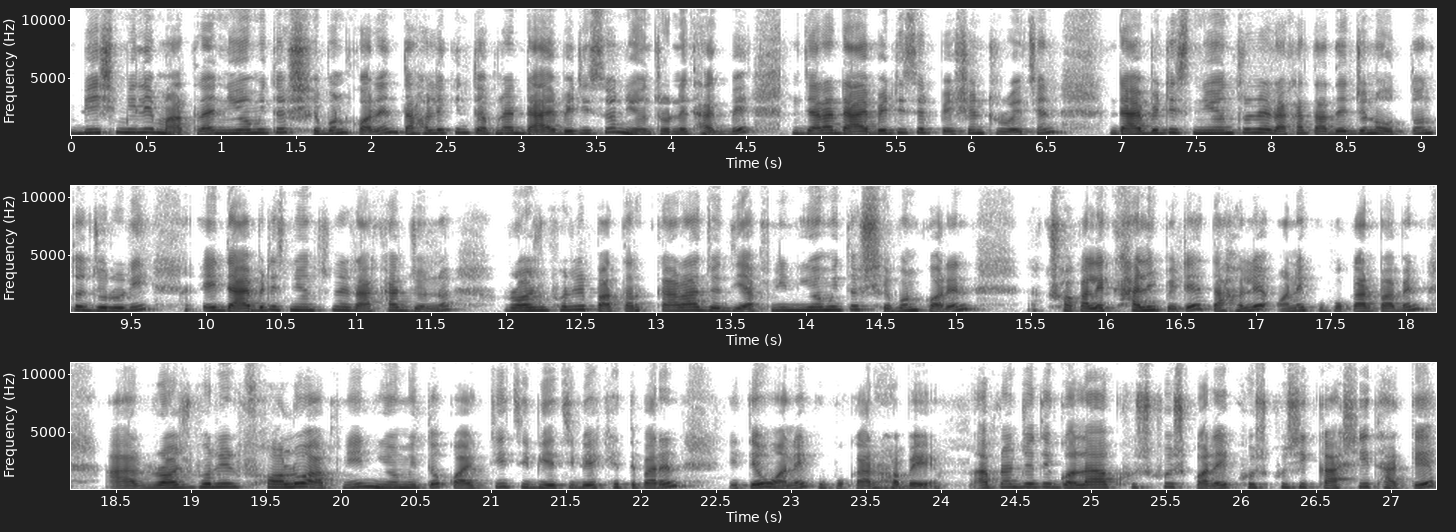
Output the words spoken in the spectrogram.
বিশ মিলি মাত্রায় নিয়মিত সেবন করেন, তাহলে কিন্তু আপনার ডায়াবেটিসও নিয়ন্ত্রণে থাকবে। যারা ডায়াবেটিসের পেশেন্ট রয়েছেন, ডায়াবেটিস নিয়ন্ত্রণে রাখা তাদের জন্য অত্যন্ত জরুরি। এই ডায়াবেটিস নিয়ন্ত্রণে রাখার জন্য রসভরির পাতার কাড়া যদি আপনি নিয়মিত সেবন করেন, সকালে খালি পেটে, তাহলে অনেক উপকার পাবেন। আর রসভরির ফলও আপনি নিয়মিত কয়েকটি চিবিয়ে চিবিয়ে খেতে পারেন, এতেও অনেক উপকার হবে। আপনার যদি গলা খুসখুস করে, খুসখুসি কাশি থাকে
